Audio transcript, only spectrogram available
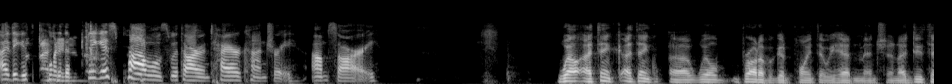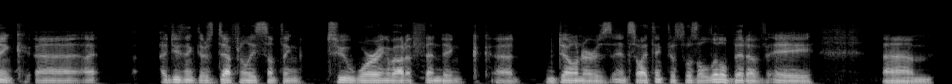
I think it's The one of the hand is up. biggest problems with our entire country. I'm sorry. Well, I think I think uh, Will brought up a good point that we hadn't mentioned. I do think uh, I, I do think there's definitely something to worrying about offending uh, donors, and so I think this was a little bit of a um,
